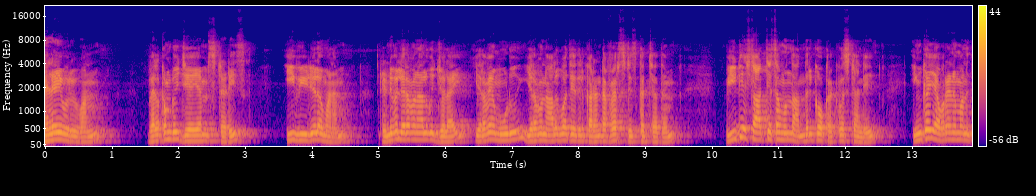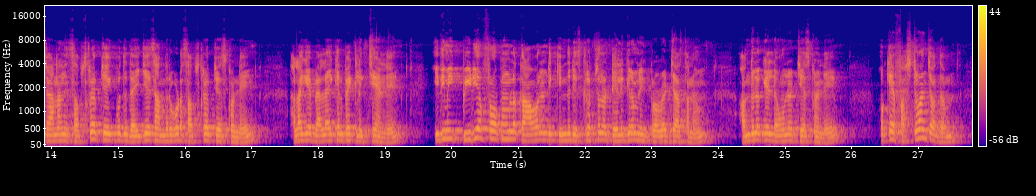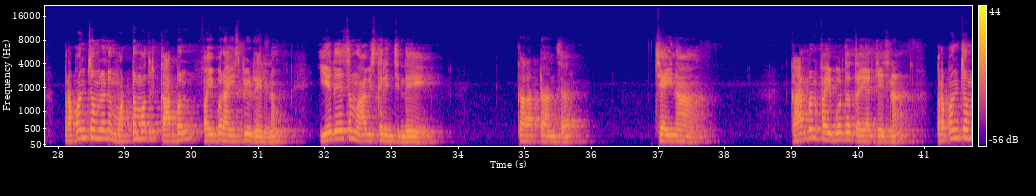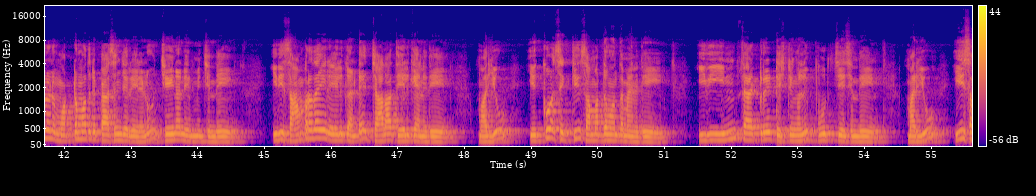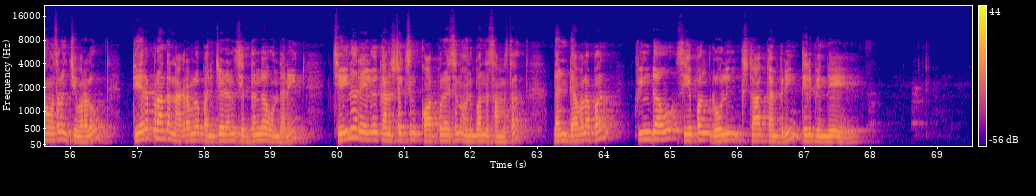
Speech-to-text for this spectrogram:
Hello everyone welcome to JM studies. ఈ వీడియోలో మనం రెండు వేల ఇరవై నాలుగు జూలై ఇరవై మూడు ఇరవై నాలుగవ తేదీల కరెంట్ అఫైర్స్ డిస్కస్ చేద్దాం. వీడియో స్టార్ట్ చేసే ముందు అందరికీ ఒక రిక్వెస్ట్ అండి. ఇంకా ఎవరైనా మన ఛానల్ని సబ్స్క్రైబ్ చేయకపోతే దయచేసి అందరూ కూడా సబ్స్క్రైబ్ చేసుకోండి. అలాగే బెల్ ఐకన్పై క్లిక్ చేయండి. ఇది మీకు పీడిఎఫ్ రూపంలో కావాలంటే కింద డిస్క్రిప్షన్లో టెలిగ్రామ్ లింక్ ప్రొవైడ్ చేస్తాను. అందులోకి వెళ్ళి డౌన్లోడ్ చేసుకోండి. ఓకే ఫస్ట్ వన్ చూద్దాం. ప్రపంచంలోనే మొట్టమొదటి కార్బన్ ఫైబర్ హై స్పీడ్ రైలును ఏ దేశం ఆవిష్కరించింది? Correct answer China. కార్బన్ ఫైబర్తో తయారు చేసిన ప్రపంచంలోని మొట్టమొదటి ప్యాసింజర్ రైలును చైనా నిర్మించింది. ఇది సాంప్రదాయ రైలు కంటే చాలా తేలికైనది మరియు ఎక్కువ శక్తి సమర్థవంతమైనది. ఇది ఇన్ ఫ్యాక్టరీ టెస్టింగ్ని పూర్తి చేసింది మరియు ఈ సంవత్సరం చివరలో తీర ప్రాంత నగరంలో పనిచేయడానికి సిద్ధంగా ఉందని చైనా రైల్వే కన్స్ట్రక్షన్ కార్పొరేషన్ అనుబంధ సంస్థ దాని developer Qingdao సేపంగ్ rolling stock company తెలిపింది.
